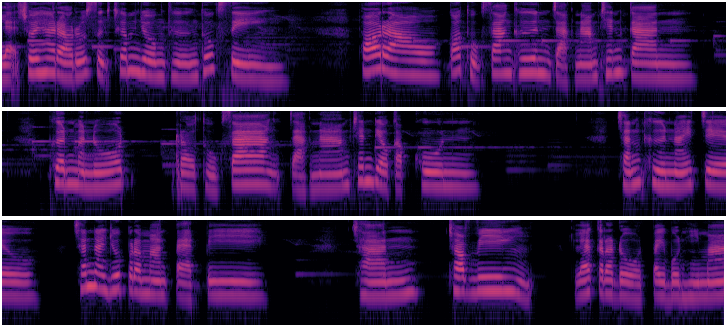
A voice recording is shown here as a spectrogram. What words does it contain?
และช่วยให้เรารู้สึกเชื่อมโยงถึงทุกสิ่ง เพราะเราก็ถูกสร้างขึ้นจากน้ำเช่นกัน เพื่อนมนุษย์ เราถูกสร้างจากน้ำเช่นเดียวกับคุณ ฉันคือไนท์เจล ฉันอายุประมาณ 8 ปี ฉันชอบวิ่ง และกระโดดไปบนหิมะ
